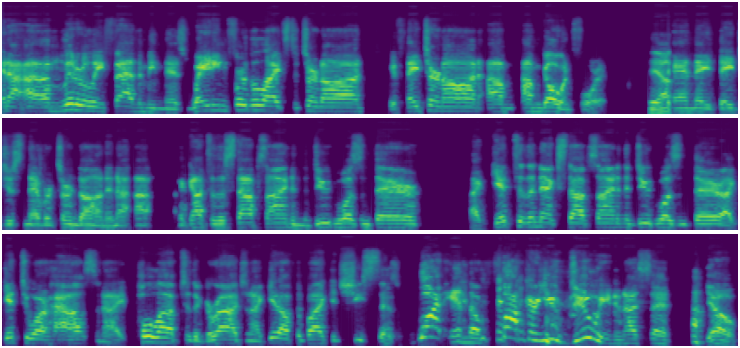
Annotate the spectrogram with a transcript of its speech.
And I, I'm literally fathoming this, waiting for the lights to turn on. If they turn on, I'm I'm going for it. Yeah. And they they just never turned on. And I, I I got to the stop sign and the dude wasn't there. I get to the next stop sign and the dude wasn't there. I get to our house and I pull up to the garage and I get off the bike and she says, What in the fuck are you doing? And I said, Yo,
